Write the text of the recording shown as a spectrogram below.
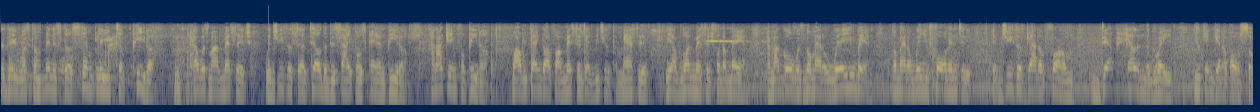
Today was to minister simply to Peter. Hmm. that was my message. When Jesus said, Tell the disciples and Peter. And I came for Peter. While we thank God for a message that reaches the masses, we have one message for the man. And my goal was no matter where you've been, no matter where you fall into, if Jesus got up from death, hell, and the grave, you can get up also.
